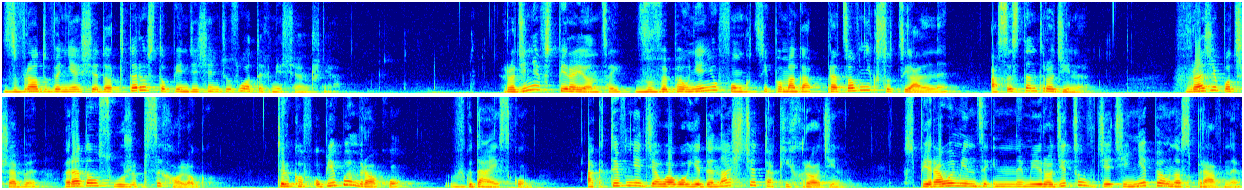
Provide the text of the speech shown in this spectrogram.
zwrot wyniesie do 450 zł miesięcznie. Rodzinie wspierającej w wypełnieniu funkcji pomaga pracownik socjalny, asystent rodziny. W razie potrzeby radą służy psycholog. Tylko w ubiegłym roku w Gdańsku aktywnie działało 11 takich rodzin. Wspierały m.in. rodziców dzieci niepełnosprawnych,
